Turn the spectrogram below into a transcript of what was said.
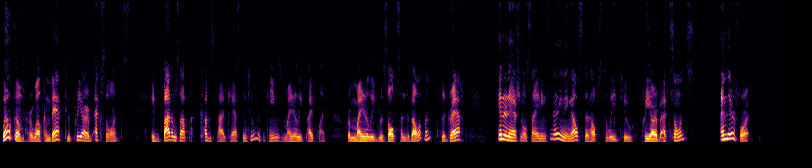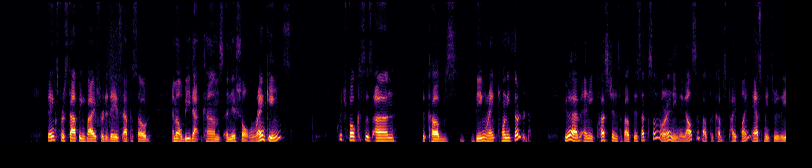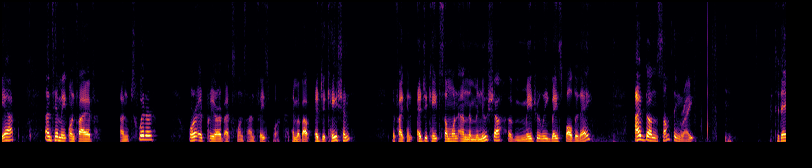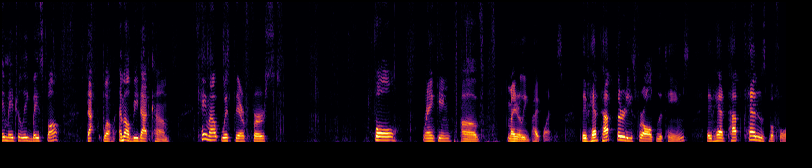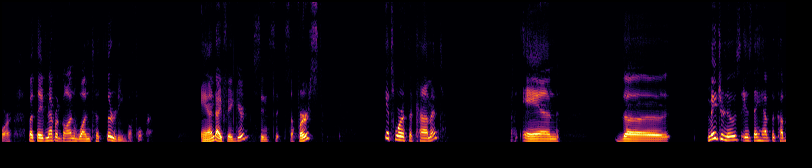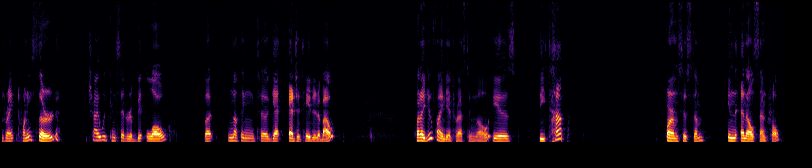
Welcome or welcome back to Pre-Arb Excellence, a bottoms-up Cubs podcast in tune with the team's minor league pipeline. From minor league results and development to the draft, international signings, and anything else that helps to lead to Pre-Arb Excellence, I'm there for it. Thanks for stopping by for today's episode, MLB.com's initial rankings, which focuses on the Cubs being ranked 23rd. If you have any questions about this episode or anything else about the Cubs pipeline, ask me through the app on Tim815 on Twitter or at Prearb Excellence on Facebook. I'm about education. If I can educate someone on the minutia of Major League Baseball today, I've done something right. Today, Major League Baseball, dot, well, MLB.com came out with their first full ranking of minor league pipelines. They've had top 30s for all the teams. They've had top 10s before, but they've never gone 1 to 30 before. And I figured, since it's the first, it's worth a comment. And the major news is they have the Cubs ranked 23rd, which I would consider a bit low, but nothing to get agitated about. What I do find interesting, though, is the top farm system in the NL Central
